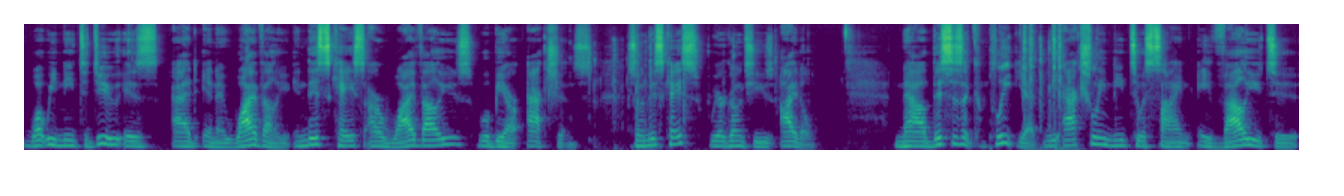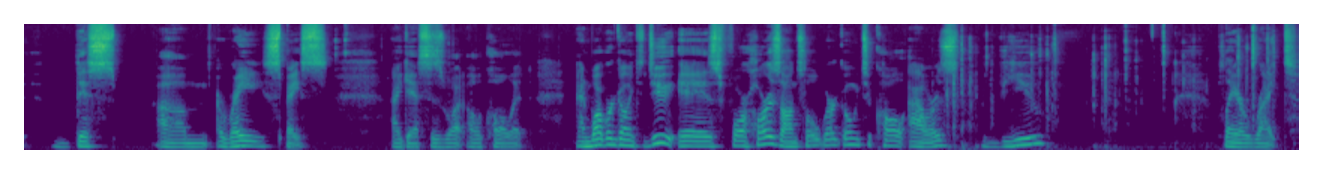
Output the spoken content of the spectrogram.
what we need to do is add in a Y value. In this case, our Y values will be our actions. So in this case, we are going to use idle. Now this isn't complete yet. We actually need to assign a value to this um, array space, I guess is what I'll call it. And what we're going to do is for horizontal, we're going to call ours view player right.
